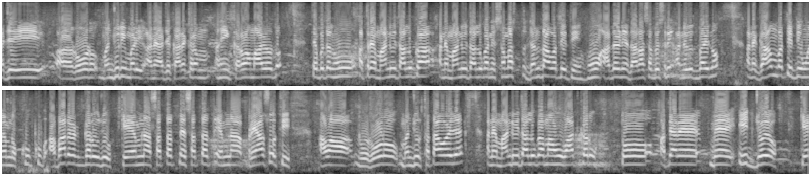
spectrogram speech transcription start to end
આજે એ રોડ મંજૂરી મળી અને આજે કાર્યક્રમ અહીં કરવામાં આવ્યો હતો. તે બદલ હું અત્રે માંડવી તાલુકા અને માંડવી તાલુકાની સમસ્ત જનતા વતીથી હું આદરણીય ધારાસભ્ય શ્રી અનિરુદ્ધભાઈનો અને ગામ વતીથી હું એમનો ખૂબ ખૂબ આભાર વ્યક્ત કરું છું કે એમના સતત ને સતત એમના પ્રયાસોથી આવા રોડો મંજૂર થતા હોય છે. અને માંડવી તાલુકામાં હું વાત કરું તો અત્યારે મેં એ જ જોયો કે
